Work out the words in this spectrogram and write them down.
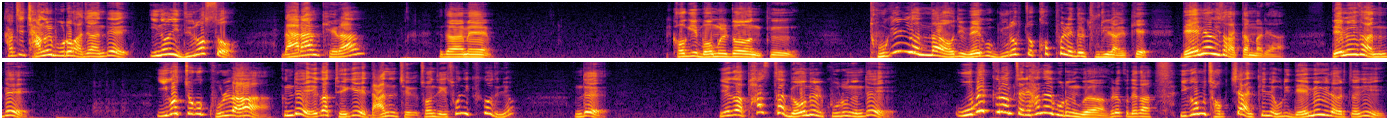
같이 장을 보러 가자는데 인원이 늘었어 나랑 걔랑 그 다음에 거기 머물던 그 독일이었나 어디 외국 유럽 쪽 커플 애들 둘이랑 이렇게 네 명이서 갔단 말이야. 네 명이서 갔는데 이것저것 골라. 근데 얘가 되게 나는 제 저는 되게 손이 크거든요. 근데 얘가 파스타 면을 고르는데 500g짜리 하나를 고르는 거야. 그래갖고 내가 이거면 적지 않겠냐. 우리 네 명이다 그랬더니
